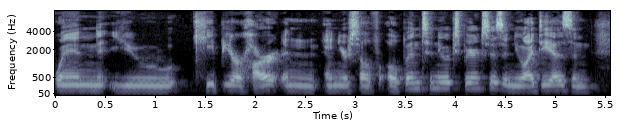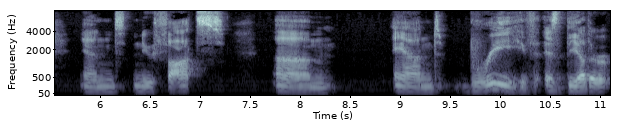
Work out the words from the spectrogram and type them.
when you keep your heart and, and yourself open to new experiences and new ideas and and new thoughts um, and breathe is the other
